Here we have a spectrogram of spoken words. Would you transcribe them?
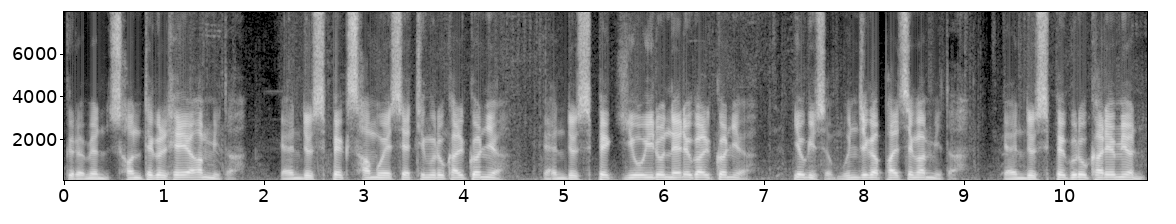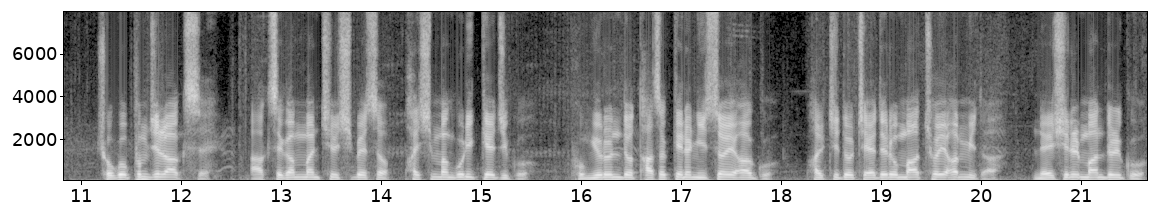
그러면 선택을 해야 합니다. 엔드 스펙 3호의 세팅으로 갈 거냐, 엔드 스펙 252로 내려갈 거냐. 여기서 문제가 발생합니다. 엔드 스펙으로 가려면 초고품질 악세, 악세감만 70에서 80만 골이 깨지고 풍요론도 다섯 개는 있어야 하고 팔찌도 제대로 맞춰야 합니다. 내실을 만들고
